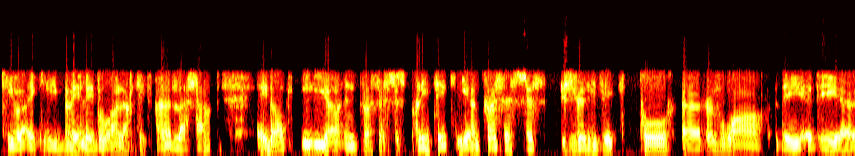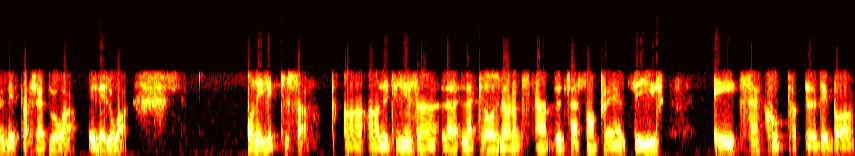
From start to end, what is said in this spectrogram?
qui va équilibrer les droits, l'article 1 de la charte. Et donc, il y a un processus politique, il y a un processus juridique pour revoir des, des, projets de loi et des lois. On évite tout ça en, utilisant la, la clause non obstante de façon préemptive et ça coupe le débat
